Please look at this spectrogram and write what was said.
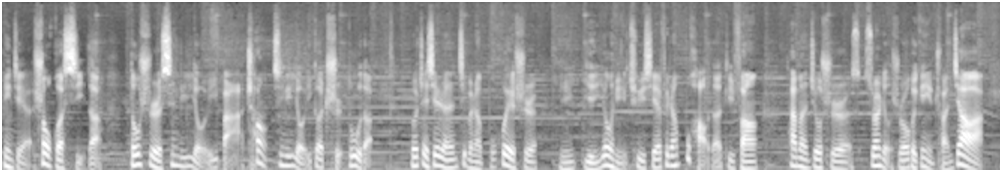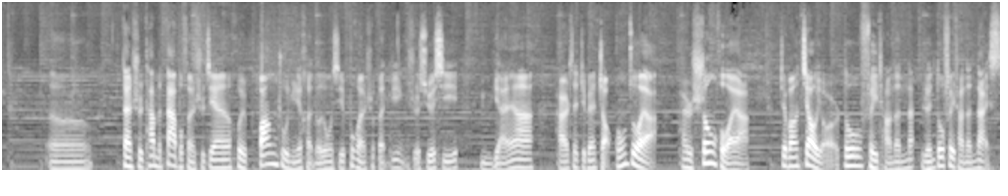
并且受过洗的，都是心里有一把秤，心里有一个尺度的。说这些人基本上不会是引引诱你去一些非常不好的地方，他们就是虽然有的时候会给你传教啊，嗯。但是他们大部分时间会帮助你很多东西，不管是本地你是学习语言呀，还是在这边找工作呀，还是生活呀，这帮教友都非常的 nice，人都非常的 nice，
